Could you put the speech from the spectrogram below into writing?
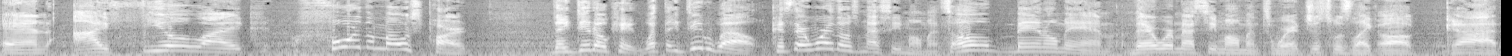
And I feel like, for the most part, they did okay. What they did well, because there were those messy moments. Oh man, oh man, there were messy moments where it just was like, oh god,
